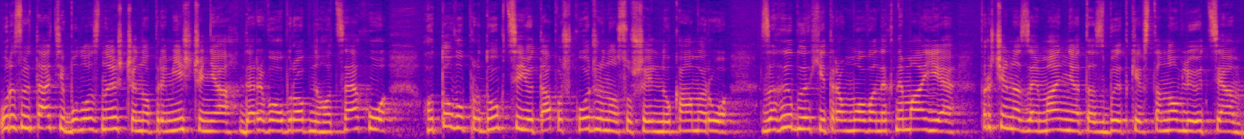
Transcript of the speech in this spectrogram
У результаті було знищено приміщення деревообробного цеху, готову продукцію та пошкоджено сушильну камеру. Загиблих і травмованих немає. Причина займання та збитки встановлюються.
